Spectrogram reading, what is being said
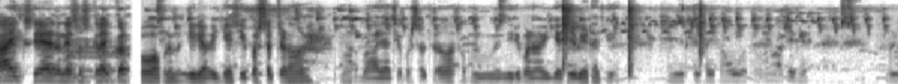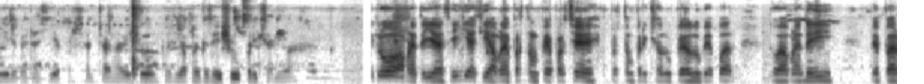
લાઈક શેર અને સબસ્ક્રાઈબ કરો આપણે મંદિરે આવી ગયા છીએ પ્રસાદ ચડાવવા મારા બા આવ્યા છે પ્રસાદ ચડાવવા તો આપણે મંદિરે પણ આવી ગયા છીએ, બેઠા છીએ. મંદિરથી કંઈક આવું વાંચે છે. મંદિરે બેઠા છીએ, પ્રસાદ ચડાવીશું પછી આપણે જઈશું પરીક્ષા દેવા. મિત્રો, આપણે તૈયાર થઈ ગયા છીએ. આપણે પ્રથમ પેપર છે. પ્રથમ પરીક્ષાનું પહેલું પેપર તો આપણે દઈ પેપર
